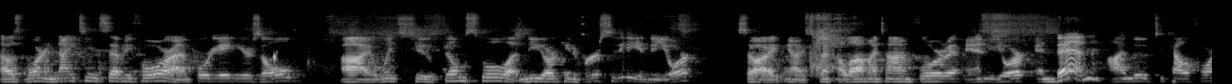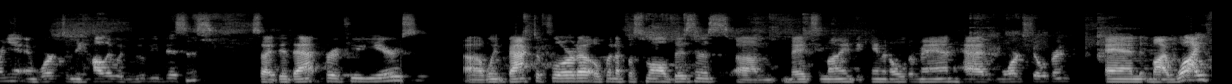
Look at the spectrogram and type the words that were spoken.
I was born in 1974. I'm 48 years old. I went to film school at New York University in New York. So I, you know, I spent a lot of my time in Florida and New York. And then I moved to California and worked in the Hollywood movie business. So I did that for a few years. Uh, went back to Florida, opened up a small business, um, made some money, became an older man, had more children. And my wife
